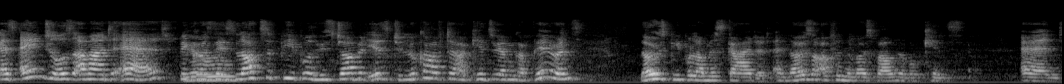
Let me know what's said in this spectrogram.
as angels, I might add, because Yeah. there's lots of people whose job it is to look after our kids who haven't got parents. Those people are misguided, and those are often the most vulnerable kids. And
